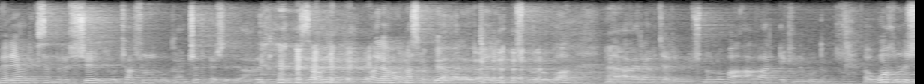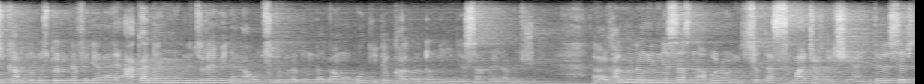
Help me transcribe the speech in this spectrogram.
მე ალექსანდრეს შეეძლო ჩასულიყო კამჩატკაში და არ ეკითხა ზავი, მაგრამ ამას უკვე აღარავითარი მნიშვნელობა, აღარავითარი მნიშვნელობა აღარ ექნებოდა. უახლოესი ქართული ისტორიოგრაფიდან აი აკადემიური წრებიდან აუცილებლად უნდა გამოყო კიდევ ქალბატონი ინესა მერაბიშვილი. ქალბატონ ინესას ნაპოლეონი ცოტა სხვა ჭრილში აინტერესებს,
